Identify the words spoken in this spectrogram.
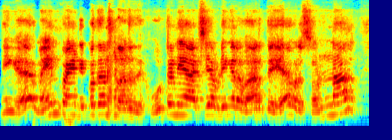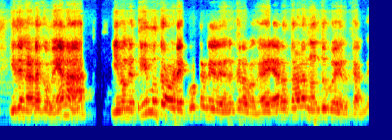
நீங்க மெயின் பாயிண்ட் இப்பதானே வருது. கூட்டணி ஆட்சி அப்படிங்கிற வார்த்தையை அவர் சொன்னால் இது நடக்கும். ஏன்னா இவங்க திமுகவுடைய கூட்டணியில இருக்கிறவங்க ஏறத்தாழ நொந்து போயிருக்காங்க.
